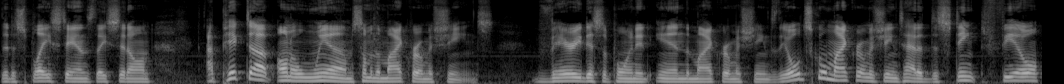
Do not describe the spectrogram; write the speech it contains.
the display stands they sit on. I picked up on a whim some of the micro machines very disappointed in the micro machines. The old school micro machines had a distinct feel,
